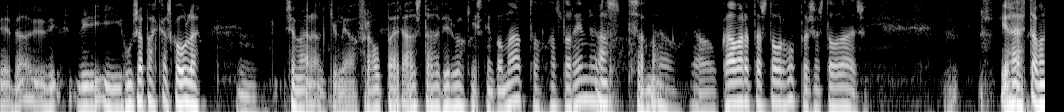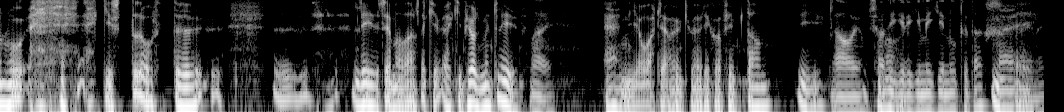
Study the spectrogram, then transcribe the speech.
við, við, í Húsabakka skóla Mm. sem var algjörlega frábær aðstæða fyrir okkur. Gisting og mat og allt á reynu. Allt saman. Já, já, hvað var þetta stór hópur sem stóð að þessu? Já, þetta var nú ekki stórt uh, uh, lið sem að var ekki, ekki fjölmynd lið. Nei, En já, allir hafa ekki verið eitthvað 15 í, já, já, það að- þykir ekki mikið nú til dags. Nei.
